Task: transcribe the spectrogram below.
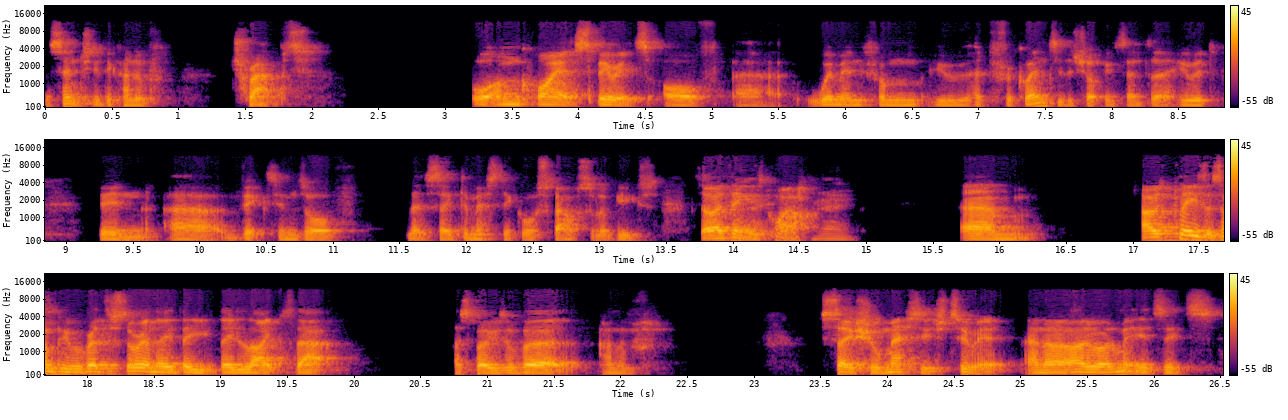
essentially the kind of trapped or unquiet spirits of uh, women from who had frequented the shopping centre who had been uh, victims of let's say, domestic or spousal abuse. So I think it's quite. Right. Um, I was pleased that some people read the story and they they they liked that. I suppose of a kind of social message to it, and I, I admit it's it's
